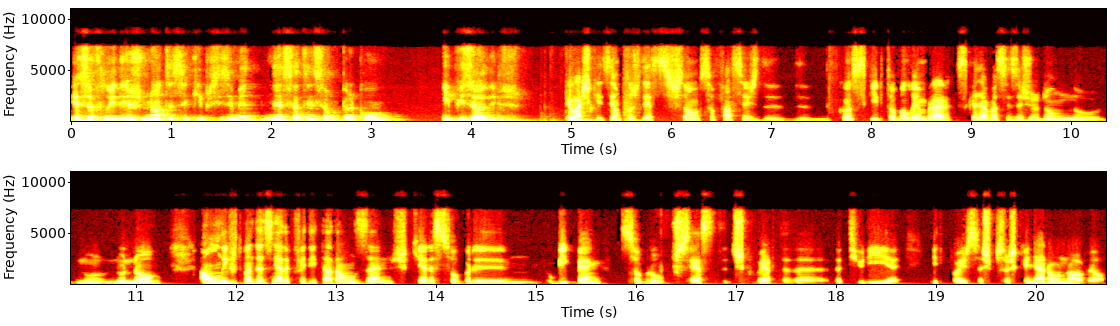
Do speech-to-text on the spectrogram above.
essa fluidez nota-se aqui precisamente nessa atenção para com episódios. Eu acho que exemplos desses são, são fáceis de, de, de conseguir. Estou-me a lembrar, se calhar vocês ajudam no, no, no, nome. Há um livro de banda desenhada que foi editado há uns anos que era sobre um, o Big Bang, sobre o processo de descoberta da, da, teoria e depois as pessoas que ganharam o Nobel.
